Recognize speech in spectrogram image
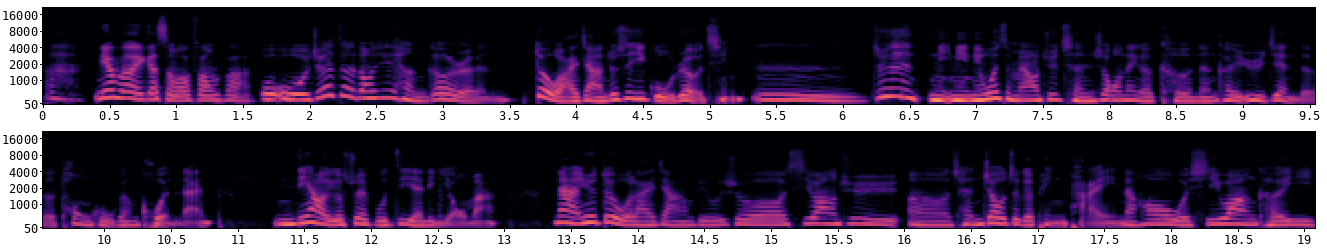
啊，你有没有一个什么方法？我我觉得这个东西很个人，对我来讲就是一股热情。嗯，就是你你你为什么要去承受那个可能可以预见的痛苦跟困难？你一定要有一个说服自己的理由嘛。那因为对我来讲，比如说希望去呃成就这个品牌，然后我希望可以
